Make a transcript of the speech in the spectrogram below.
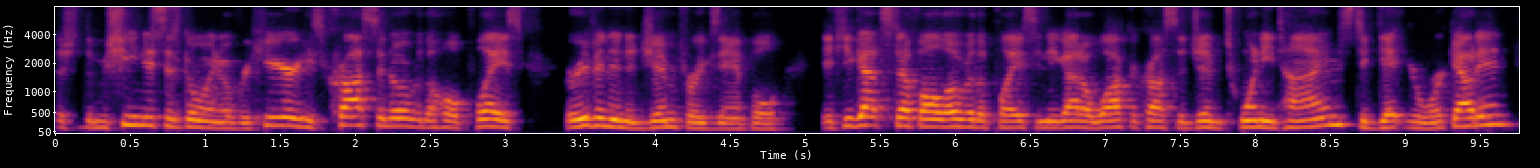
the, the machinist is going over here. He's crossing over the whole place. Or even in a gym, for example, if you got stuff all over the place and you got to walk across the gym 20 times to get your workout in,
